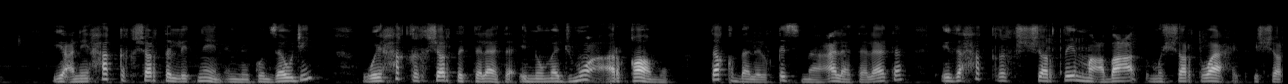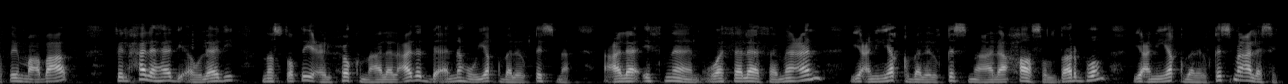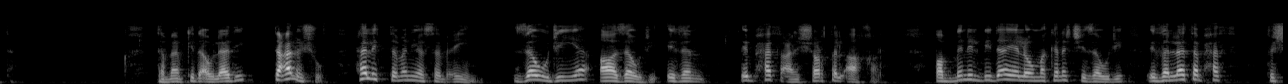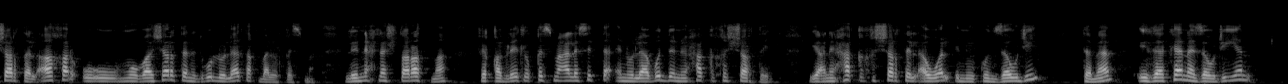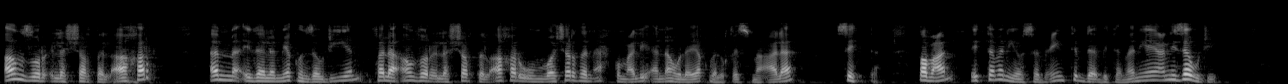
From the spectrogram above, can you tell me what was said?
يعني يحقق شرط الاثنين إنه يكون زوجي ويحقق شرط الثلاثة إنه مجموع أرقامه تقبل القسمة على ثلاثة. إذا حقق الشرطين مع بعض مش شرط واحد الشرطين مع بعض في الحالة هذه أولادي نستطيع الحكم على العدد بأنه يقبل القسمة على اثنان وثلاثة معا يعني يقبل القسمة على حاصل ضربهم يعني يقبل القسمة على ستة. تمام كده أولادي؟ تعالوا نشوف. هل ال 78 زوجية؟ آه زوجي. إذا ابحث عن الشرط الآخر. طب من البداية لو ما كانتش زوجي إذا لا تبحث في الشرط الآخر ومباشرة تقول له لا تقبل القسمة لأن إحنا اشترطنا في قبلية القسمة على ستة أنه لابد أنه يحقق الشرطين. يعني يحقق الشرط الأول أنه يكون زوجي تمام؟ إذا كان زوجيا أنظر إلى الشرط الآخر. أما إذا لم يكن زوجيا فلا أنظر إلى الشرط الآخر ومباشرة أحكم عليه أنه لا يقبل القسمة على ستة. طبعا ال 78 تبدأ ب 8 يعني زوجي.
